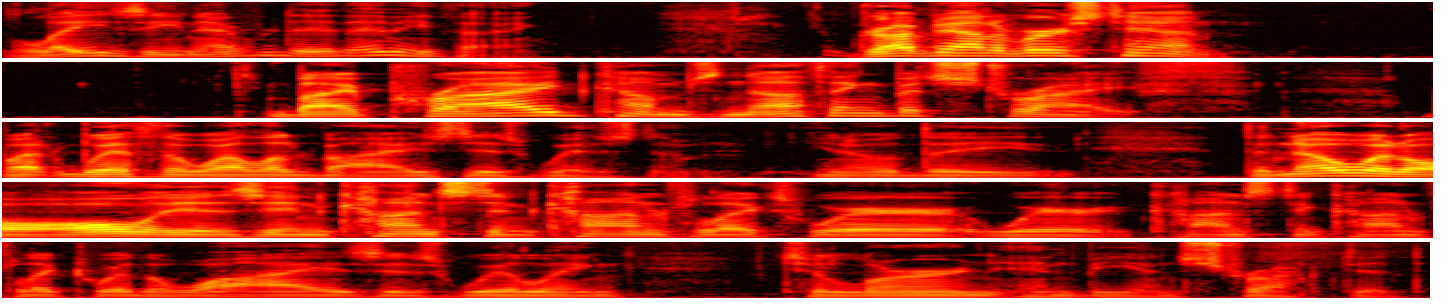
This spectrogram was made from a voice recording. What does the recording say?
Lazy never did anything. Drop down to verse 10. By pride comes nothing but strife, but with the well advised is wisdom. You know, the the know-it-all is in constant conflict where where constant conflict where the wise is willing to learn and be instructed.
